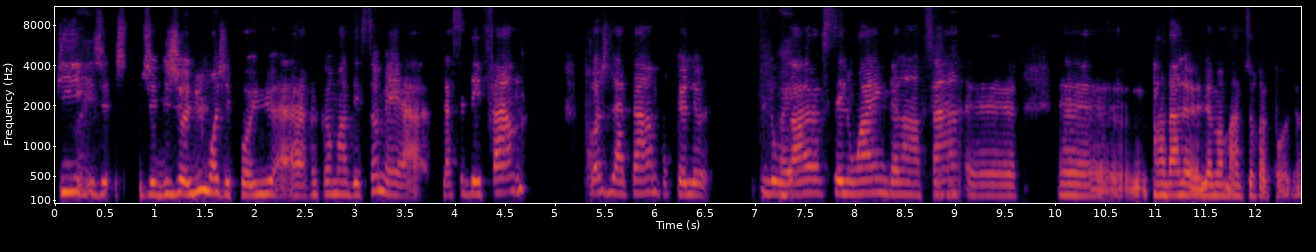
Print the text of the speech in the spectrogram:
Puis, j'ai déjà lu, moi, j'ai pas eu à recommander ça, mais à placer des fans proches de la table pour que le, l'odeur s'éloigne de l'enfant euh, euh, pendant le, moment du repas. Là.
